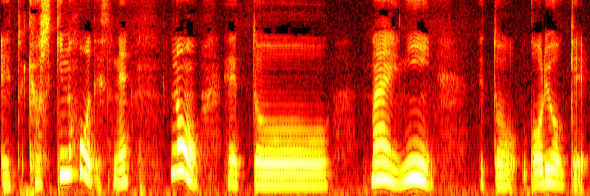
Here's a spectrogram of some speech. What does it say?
えっと、挙式の方ですね。の、えっと、前に、えっと、ご両家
